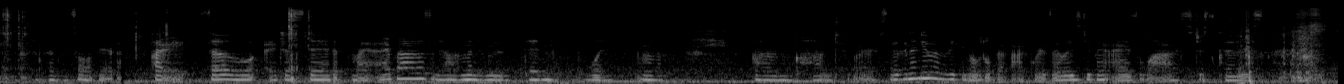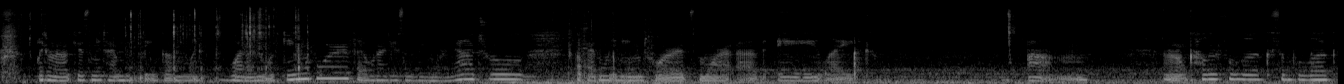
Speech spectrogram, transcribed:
sometimes it's all weird all right so i just did my eyebrows now i'm gonna move in with um, um contour. So we're gonna do everything a little bit backwards. I always do my eyes last just because i don't know it gives me time to think on like what i'm looking for. If i want to do something more natural if i'm leaning towards more of a like um I don't know, colorful look, simple look,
